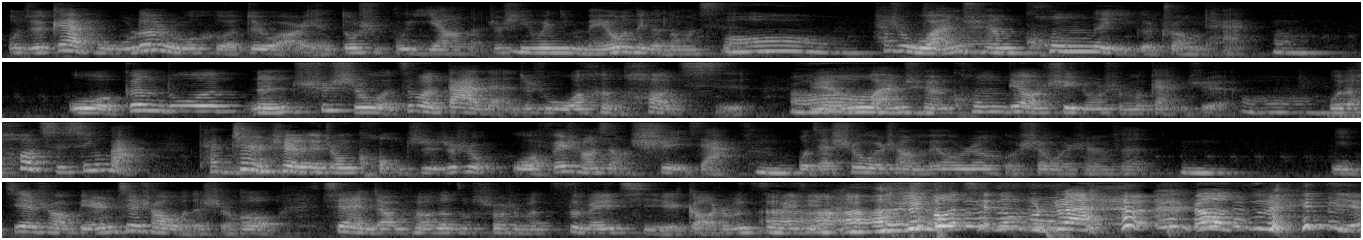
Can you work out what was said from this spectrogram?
我觉得 gap 无论如何对我而言都是不一样的，就是因为你没有那个东西，哦，它是完全空的一个状态。嗯，我更多能驱使我这么大胆，就是我很好奇，人完全空掉是一种什么感觉？哦，我的好奇心吧，它战胜了那种恐惧，就是我非常想试一下。我在社会上没有任何社会身份。嗯，你介绍别人介绍我的时候，现在你知道朋友都说什么自媒体，搞什么自媒体，啊啊啊我一毛钱都不赚，然后自媒体，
